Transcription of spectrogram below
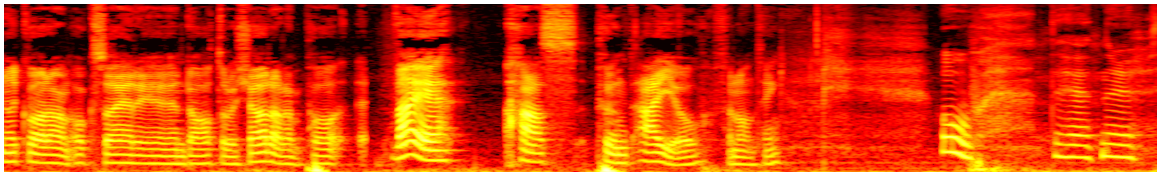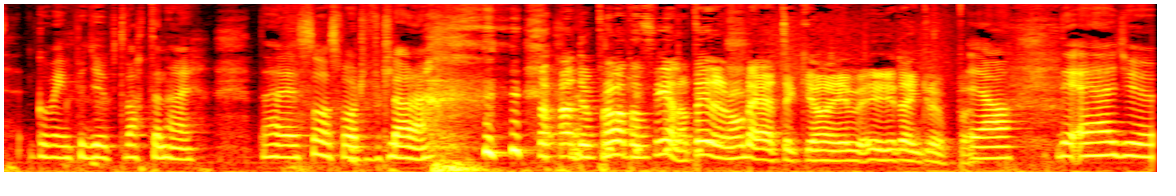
mjukvaran och så är det en dator att köra den på. Vad är has.io för någonting? Oh, det, nu går vi in på djupt vatten här. Det här är så svårt att förklara. du pratar hela tiden om det tycker jag i, i den gruppen. Ja, det är ju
